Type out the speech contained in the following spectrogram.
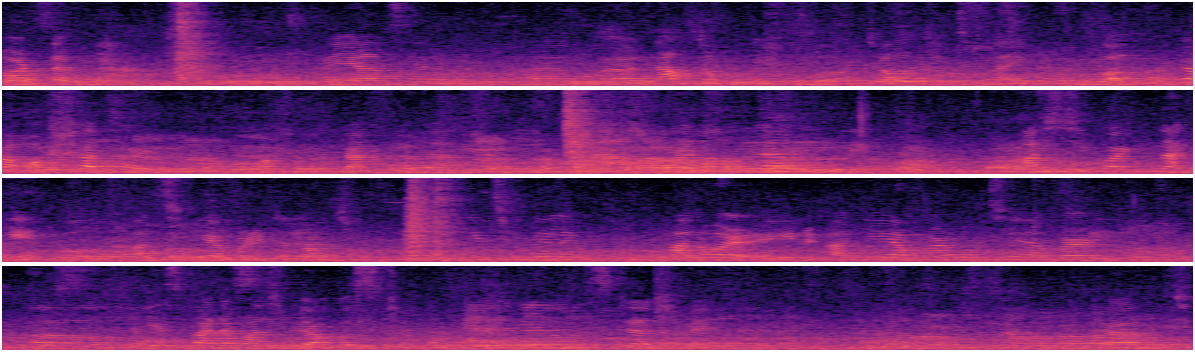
বর্তামি ভাইয়া আছেন। নামটা খুবই সুন্দর জল জোছনায় গল্পটা অসাধারণ অসাধারণ গানগুলো আসছি কয়েকদিন আগে, তো আজকে আবার এটা লঞ্চ কিছু মিলে ভালো আর এর আগে আমার হচ্ছে আবার ইয়েস ম্যাডাম আসবে অগস্টে অগস্টে আসবে। হচ্ছে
